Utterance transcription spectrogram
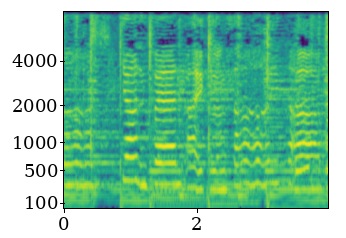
งานย่านแฟนไอายเครื่องสายตา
